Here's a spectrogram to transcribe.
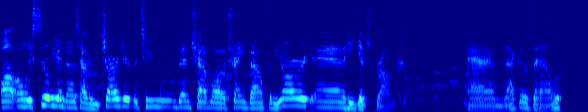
While only Sylvia knows how to recharge it, the two then travel on a train bound for the Ark, and he gets drunk. and that goes to hell.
